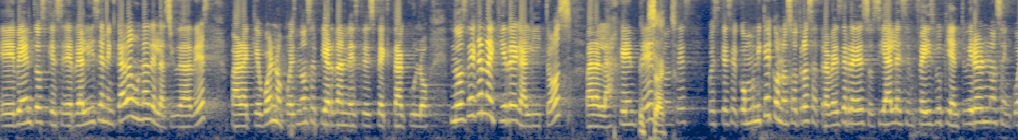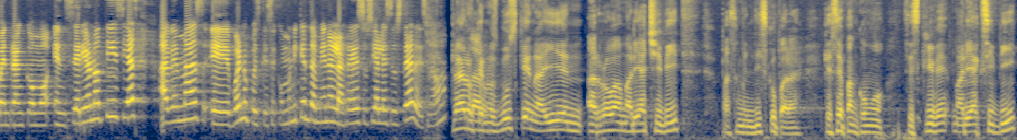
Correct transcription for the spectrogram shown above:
eventos que se realicen en cada una de las ciudades para que, bueno, pues no se pierdan este espectáculo. Nos dejan aquí regalitos para la gente, Exacto. entonces pues que se comunique con nosotros a través de redes sociales, en Facebook y en Twitter nos encuentran como En Serio Noticias. Además, eh, bueno, pues que se comuniquen también a las redes sociales de ustedes, ¿no? Claro, Claro. que nos busquen ahí en arroba mariachibit pásame el disco para que sepan cómo se escribe Mariachi Beat.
